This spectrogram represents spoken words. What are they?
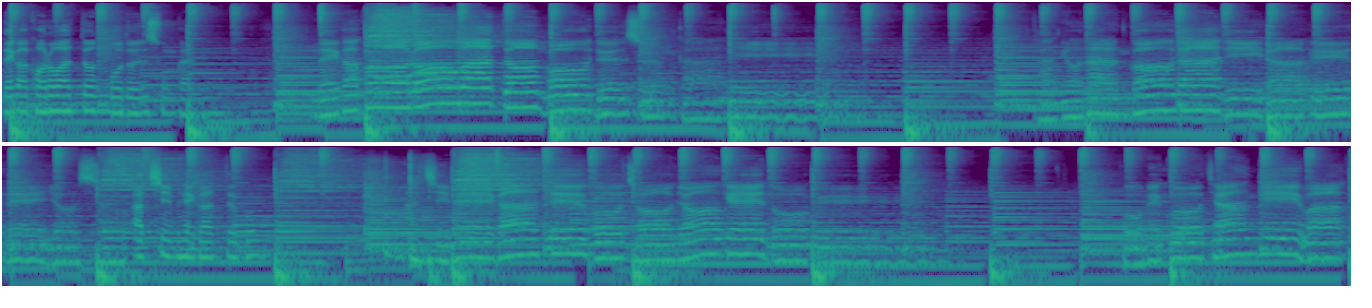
내가 걸어왔던 모든 순간 내가 걸어왔던 모든 순간이 당연한 것 아니라 은혜였어. 아침 해가 뜨고 아침 해가 뜨고 저녁에 녹음 봄의 꽃 향기와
